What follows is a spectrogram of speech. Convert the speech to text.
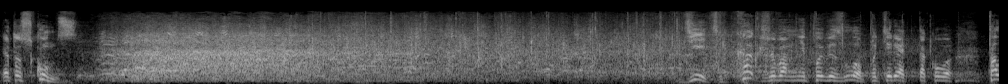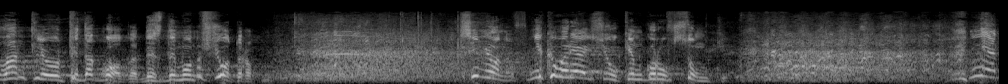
Это скунс. Дети, как же вам не повезло потерять такого талантливого педагога, Дездемона Федоровну. Семенов, не ковыряйся у кенгуру в сумке. Нет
